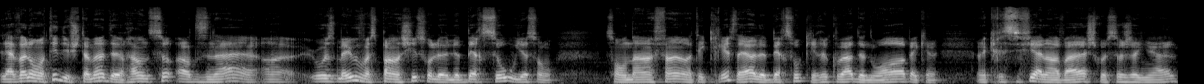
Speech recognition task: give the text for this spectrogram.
la volonté de justement de rendre ça ordinaire. Euh, Rosemary va se pencher sur le, berceau où il y a son, son enfant antéchrist. D'ailleurs, le berceau qui est recouvert de noir avec un, crucifix à l'envers. Je trouve ça génial.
